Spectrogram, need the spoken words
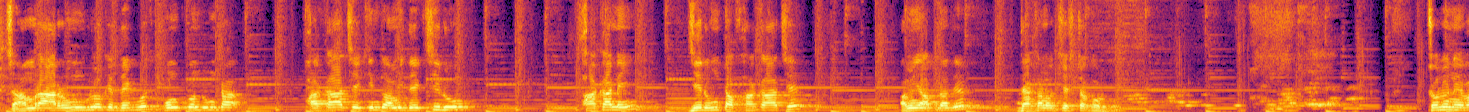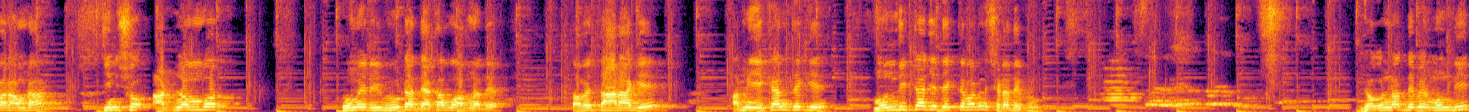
আচ্ছা আমরা আর রুমগুলোকে দেখব কোন কোন রুমটা ফাঁকা আছে, কিন্তু আমি দেখছি রুম ফাঁকা নেই। যে রুমটা ফাঁকা আছে, আমি আপনাদের দেখানোর চেষ্টা করব। চলুন এবার আমরা তিনশো আট নম্বর রুমের রিভিউটা দেখাবো আপনাদের। তবে তার আগে আপনি এখান থেকে মন্দিরটা যে দেখতে পাবেন সেটা দেখুন। জগন্নাথ দেবের মন্দির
